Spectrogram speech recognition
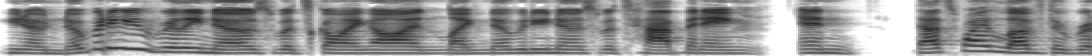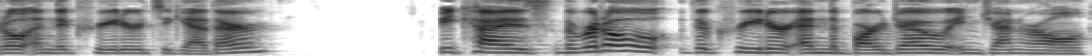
you know, nobody really knows what's going on, like nobody knows what's happening. And that's why I love the riddle and the creator together because the riddle, the creator, and the Bardo in general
